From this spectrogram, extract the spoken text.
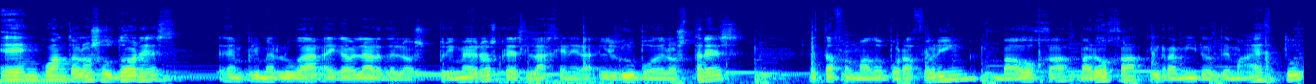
En cuanto a los autores, en primer lugar hay que hablar de los primeros, que es la el grupo de los tres, Está formado por Azorín, Baoja, Baroja y Ramiro de Maeztu,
